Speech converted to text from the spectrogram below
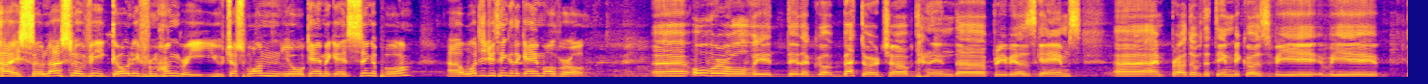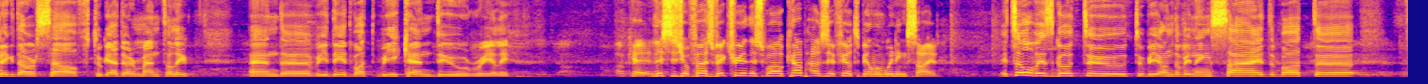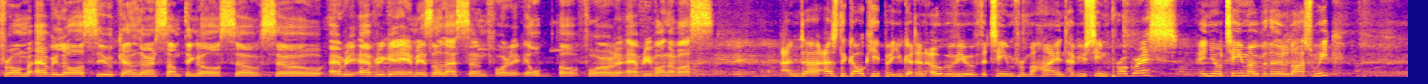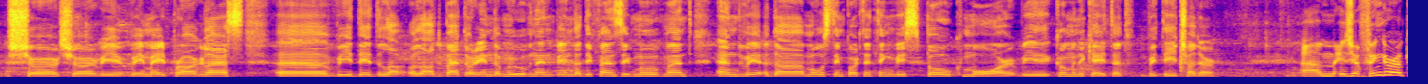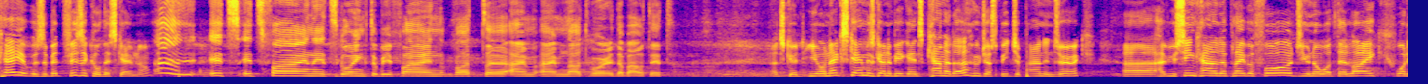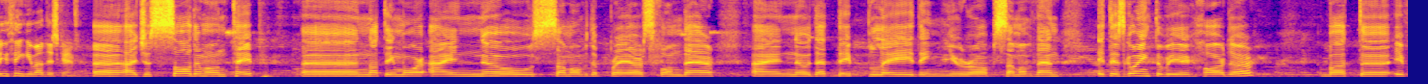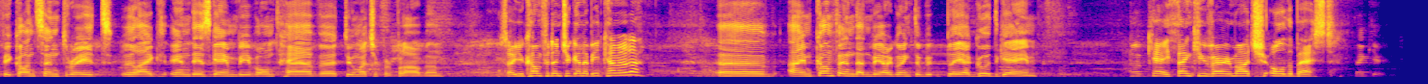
Hi, so Laszlo Vígh, goalie from Hungary. You've just won your game against Singapore. Uh, what did you think of the game overall? Uh, overall, we did a go- better job than in the previous games. Uh, I'm proud of the team because we we picked ourselves together mentally, and uh, we did what we can do really. Okay, this is your first victory at this World Cup. How does it feel to be on the winning side? It's always good to to be on the winning side, but. Uh, from every loss you can learn something also. So every every game is a lesson for for every one of us. And uh, as the goalkeeper, you get an overview of the team from behind. Have you seen progress in your team over the last week? Sure, sure. We, we made progress. Uh, we did a lot, a lot, better in the movement, in the defensive movement, and we, the most important thing, we spoke more. We communicated with each other. Um, is your finger okay? It was a bit physical this game, no? Uh, it's it's fine. It's going to be fine, but uh, I'm I'm not worried about it. That's good. Your next game is going to be against Canada, who just beat Japan in Zurich. Uh, have you seen Canada play before? Do you know what they're like? What are you thinking about this game? Uh, I just saw them on tape, uh, nothing more. I know some of the players from there. I know that they played in Europe, some of them. It is going to be harder, but uh, if we concentrate, like in this game, we won't have uh, too much of a problem. So are you're confident you're going to beat Canada? Uh, I'm confident that we are going to play a good game. Okay, thank you very much. All the best. Thank you.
